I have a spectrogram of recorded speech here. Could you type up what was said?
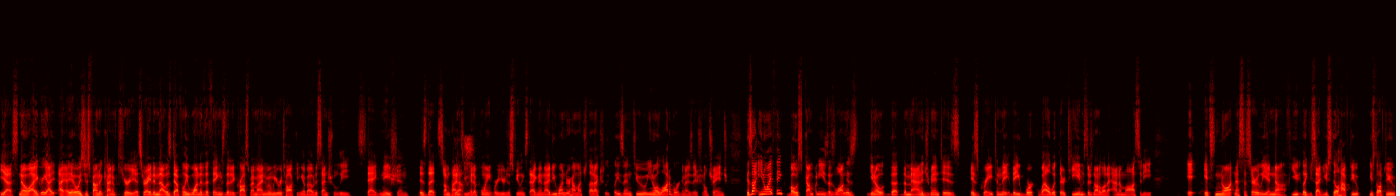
yes. No, I agree. I, I I always just found it kind of curious, right? And that was definitely one of the things that had crossed my mind when we were talking about essentially stagnation. Is that sometimes you hit a point where you're just feeling stagnant. And I do wonder how much that actually plays into you know a lot of organizational change because I you know I think most companies, as long as you know the the management is is great and they they work well with their teams, there's not a lot of animosity. It it's not necessarily enough. You like you said, you still have to you still have to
